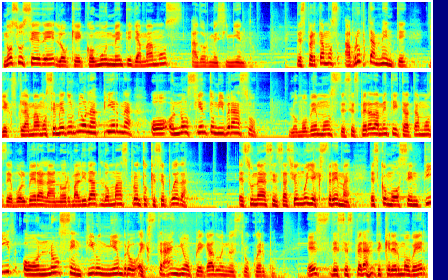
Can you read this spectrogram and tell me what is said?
no sucede lo que comúnmente llamamos adormecimiento. Despertamos abruptamente y exclamamos, se me durmió la pierna o no siento mi brazo. Lo movemos desesperadamente y tratamos de volver a la normalidad lo más pronto que se pueda. Es una sensación muy extrema, es como sentir o no sentir un miembro extraño pegado en nuestro cuerpo. Es desesperante querer mover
